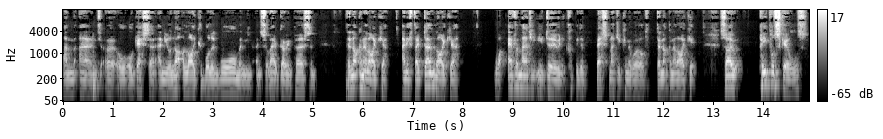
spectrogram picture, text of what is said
and, and uh, or, or guests and you're not a likable and warm and, and sort of outgoing person, they're not going to like you. And if they don't like you, whatever magic you do, and it could be the best magic in the world, they're not going to like it. So people skills,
